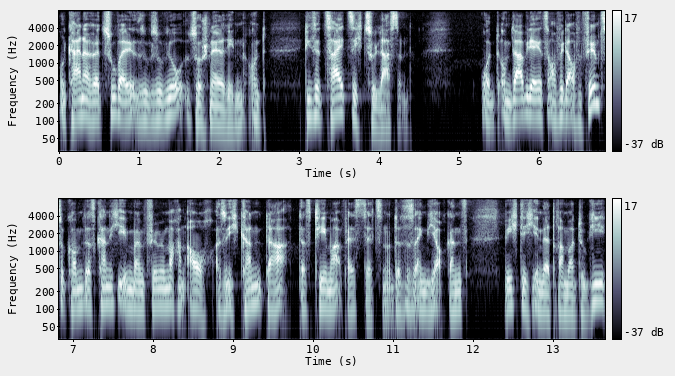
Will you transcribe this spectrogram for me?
und keiner hört zu, weil sie sowieso so schnell reden. Und diese Zeit sich zu lassen, und um da wieder jetzt auch wieder auf den Film zu kommen, das kann ich eben beim Filmemachen auch. Also ich kann da das Thema festsetzen. Und das ist eigentlich auch ganz wichtig in der Dramaturgie.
